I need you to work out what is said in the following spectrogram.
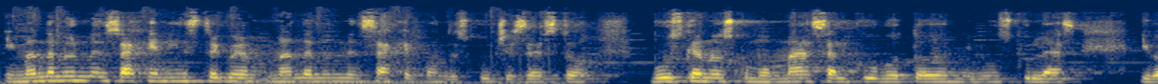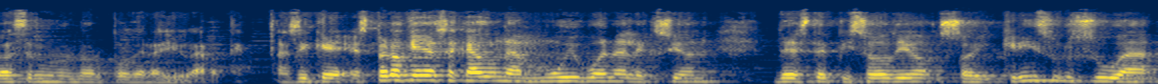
Y mándame un mensaje en Instagram, mándame un mensaje cuando escuches esto, búscanos como Más al Cubo, todo en minúsculas, y va a ser un honor poder ayudarte. Así que espero que hayas sacado una muy buena lección de este episodio. Soy Cris Ursúa,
